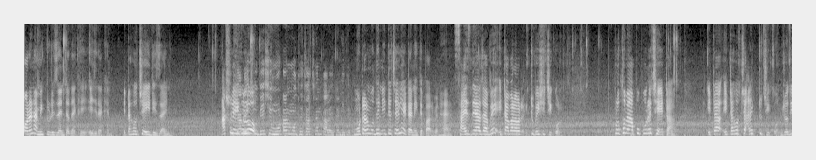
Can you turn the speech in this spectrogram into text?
পরেন আমি একটু ডিজাইনটা দেখাই। এই যে দেখেন এটা হচ্ছে এই ডিজাইন আসলে এগুলো বেশি মোটার মধ্যে চাচ্ছেন তারা এটা নিতে মোটার মধ্যে নিতে চাইলে এটা নিতে পারবেন হ্যাঁ। সাইজ দেয়া যাবে এটা আবার একটু বেশি চিকন। প্রথমে আপু পরেছে এটা। এটা এটা হচ্ছে আরেকটু চিকন। যদি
